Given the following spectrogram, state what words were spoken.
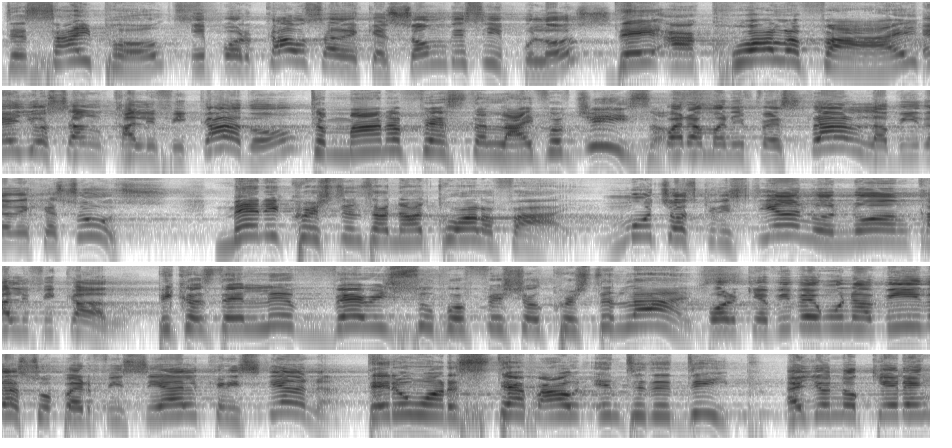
disciples, y por causa de que son discípulos, they are qualified ellos han calificado to manifest the life of Jesus. para manifestar la vida de Jesús. Many Christians are not qualified Muchos cristianos no han calificado because they live very superficial Christian lives. porque viven una vida superficial cristiana. They don't want to step out into the deep. Ellos no quieren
